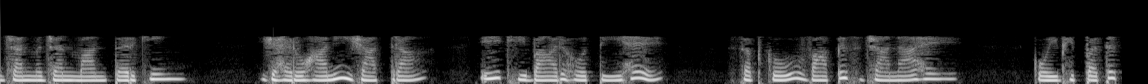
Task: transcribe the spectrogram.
जन्म जन्मांतर की। यह रूहानी यात्रा एक ही बार होती है। सबको वापस जाना है। कोई भी पतित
